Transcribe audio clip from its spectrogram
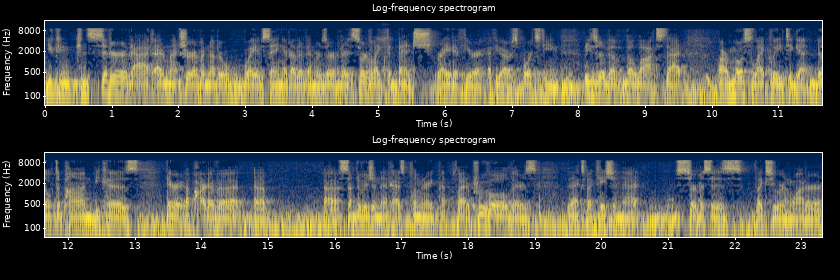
you can consider that, I'm not sure of another way of saying it other than reserve. It's sort of like the bench, right? If you're, if you are a sports team. These are the, the lots that are most likely to get built upon because they're a part of a, a, a subdivision that has preliminary plat approval. There's the expectation that services like sewer and water,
